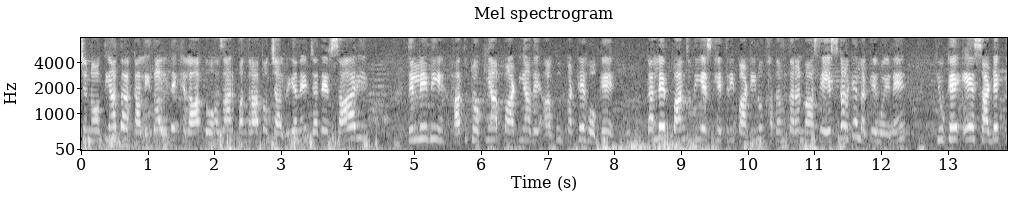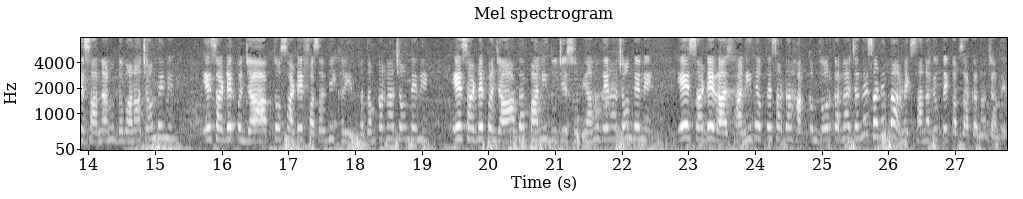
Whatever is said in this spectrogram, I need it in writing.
ਚੁਣੌਤੀਆਂ ਤਾਂ ਅਕਾਲੀ ਦਲ ਦੇ ਖਿਲਾਫ 2015 ਤੋਂ ਚੱਲ ਰਹੀਆਂ ਨੇ ਜਦ ਇਹ ਸਾਰੀ ਦਿੱਲੀ ਦੀ ਹੱਥ ਟੋਕੀਆਂ ਪਾਰਟੀਆਂ ਦੇ ਆਗੂ ਇਕੱਠੇ ਹੋ ਕੇ ਕੱਲੇ ਪੰਥ ਦੀ ਇਸ ਖੇਤਰੀ ਪਾਰਟੀ ਨੂੰ ਖਤਮ ਕਰਨ ਵਾਸਤੇ ਇਸ ਕਰਕੇ ਲੱਗੇ ਹੋਏ ਨੇ, ਕਿਉਂਕਿ ਇਹ ਸਾਡੇ ਕਿਸਾਨਾਂ ਨੂੰ ਦਬਾਉਣਾ ਚਾਹੁੰਦੇ ਨੇ। ਇਹ ਸਾਡੇ ਪੰਜਾਬ ਤੋਂ ਸਾਡੇ ਫਸਲ ਦੀ ਖਰੀਦ ਖਤਮ ਕਰਨਾ ਚਾਹੁੰਦੇ ਨੇ। ਇਹ ਸਾਡੇ ਪੰਜਾਬ ਦਾ ਪਾਣੀ ਦੂਜੇ ਸੂਬਿਆਂ ਨੂੰ ਦੇਣਾ ਚਾਹੁੰਦੇ ਨੇ। ਇਹ ਸਾਡੇ ਰਾਜਧਾਨੀ ਦੇ ਉੱਤੇ ਸਾਡਾ ਹੱਕ ਕਮਜ਼ੋਰ ਕਰਨਾ ਚਾਹੁੰਦੇ, ਸਾਡੇ ਧਾਰਮਿਕ ਸਥਾਨਾਂ ਦੇ ਉੱਤੇ ਕਬਜ਼ਾ ਕਰਨਾ ਚਾਹੁੰਦੇ।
